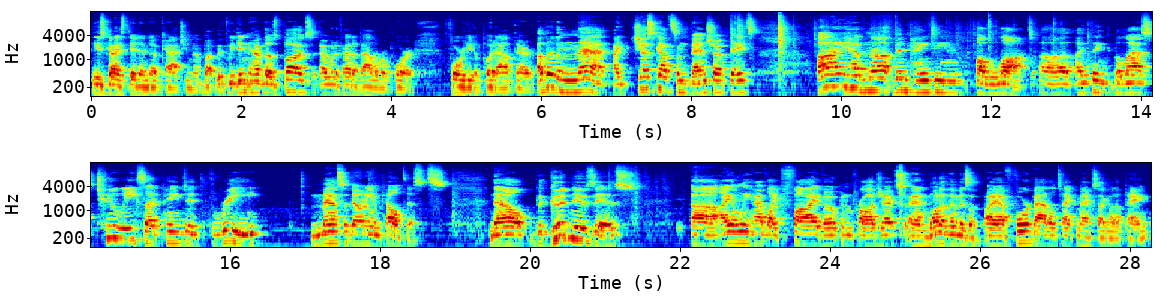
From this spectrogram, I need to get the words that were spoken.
these guys did end up catching them. But if we didn't have those bugs, I would have had a battle report for you to put out there. Other than that, I just got some bench updates. I have not been painting a lot. Uh, I think the last two weeks I've painted three Macedonian peltasts. Now, the good news is uh, I only have like five open projects, and one of them is a, I have four Battletech mechs I gotta paint.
